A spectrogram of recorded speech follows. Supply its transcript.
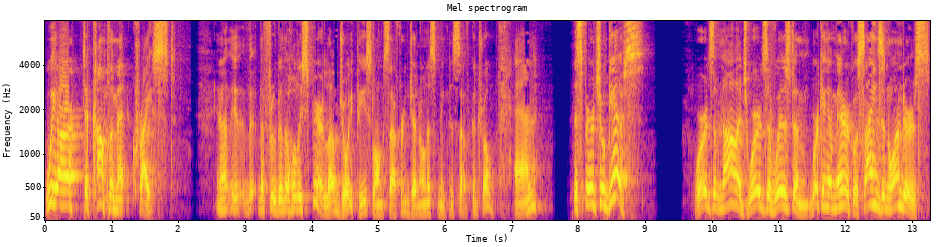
We are to complement Christ. You know, the, the fruit of the Holy Spirit love, joy, peace, long suffering, gentleness, meekness, self control. And the spiritual gifts words of knowledge, words of wisdom, working of miracles, signs and wonders,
